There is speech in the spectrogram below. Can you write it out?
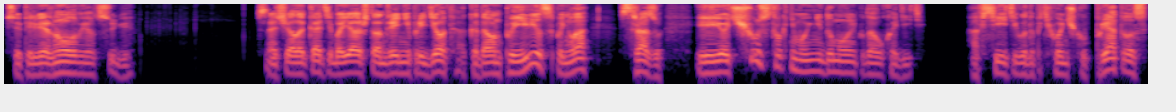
все перевернула в ее судьбе. Сначала Катя боялась, что Андрей не придет, а когда он появился, поняла сразу — и ее чувство к нему и не думало никуда уходить. А все эти годы потихонечку пряталась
